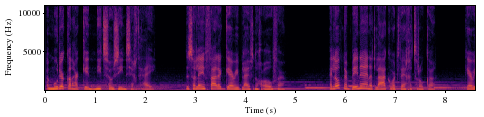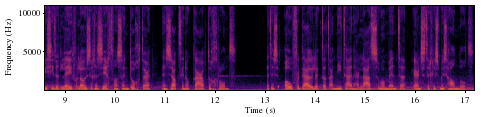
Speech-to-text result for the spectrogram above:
Een moeder kan haar kind niet zo zien, zegt hij. Dus alleen vader Gary blijft nog over. Hij loopt naar binnen en het laken wordt weggetrokken. Gary ziet het levenloze gezicht van zijn dochter en zakt in elkaar op de grond. Het is overduidelijk dat Anita in haar laatste momenten ernstig is mishandeld.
